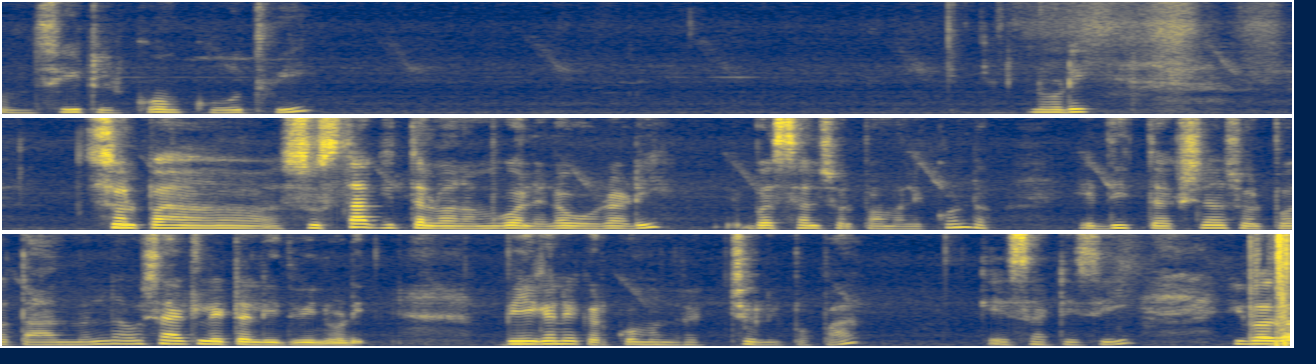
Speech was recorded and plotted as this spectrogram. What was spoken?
ಒಂದು ಸೀಟ್ ಇಟ್ಕೊಂಡು ಕೂತ್ವಿ ನೋಡಿ. ಸ್ವಲ್ಪ ಸುಸ್ತಾಗಿತ್ತಲ್ವ ನಮಗೂ ಅಲ್ಲೆಲ್ಲ ಓಡಾಡಿ? ಬಸ್ಸಲ್ಲಿ ಸ್ವಲ್ಪ ಮಲಿಕೊಂಡು ಎದ್ದಿದ ತಕ್ಷಣ ಸ್ವಲ್ಪ ಹೊತ್ತು ಆದಮೇಲೆ ನಾವು ಸ್ಯಾಟಲೈಟಲ್ಲಿ ಇದ್ವಿ ನೋಡಿ. ಬೇಗನೆ ಕರ್ಕೊಂಬಂದ್ರೆ ಆ್ಯಕ್ಚುಲಿ ಪಾಪ. K S R T C ಇವಾಗ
